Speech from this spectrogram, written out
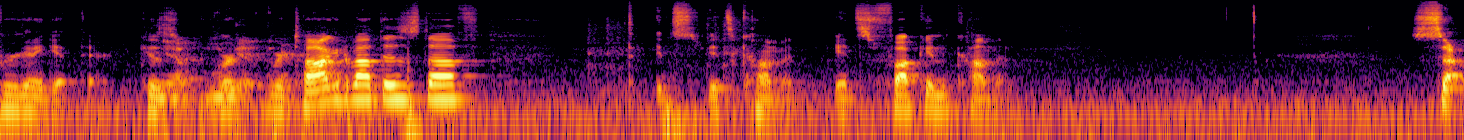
we're gonna get there because Yep, we'll we're, we're talking about this stuff. It's it's coming. It's fucking coming. So,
